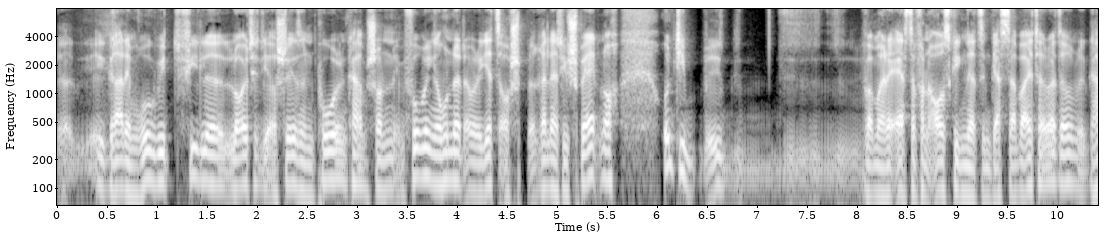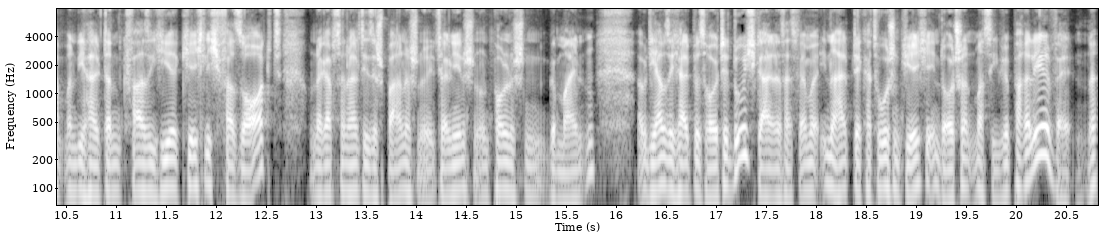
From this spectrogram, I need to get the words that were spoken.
äh, gerade im Ruhrgebiet viele Leute, die aus Schlesien und Polen kamen, schon im vorigen Jahrhundert, aber jetzt auch sp relativ spät noch. Und die, äh, weil man erst davon ausging, das sind Gastarbeiter oder so, hat man die halt dann quasi hier kirchlich versorgt. Und da gab es dann halt diese spanischen und italienischen und polnischen Gemeinden. Aber die haben sich halt bis heute durchgehalten. Das heißt, wir haben innerhalb der katholischen Kirche in Deutschland massive Parallelwelten. Ne?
